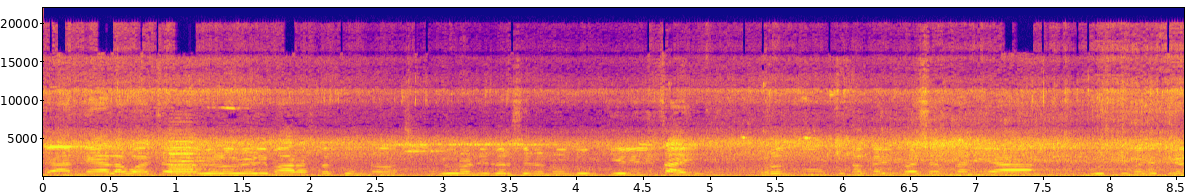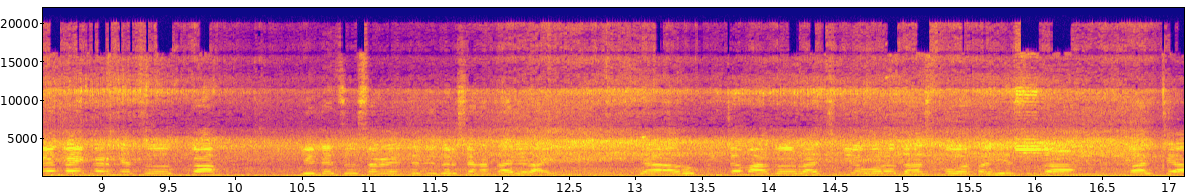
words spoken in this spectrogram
त्या अन्यायाला वाचा वेळोवेळी महाराष्ट्रातून तीव्र निदर्शनं नोंदवून केलेलीच आहे. परंतु कुठंतरी प्रशासनाने या गोष्टीमध्ये दिरंगाई करण्याचं काम केल्याचं सगळ्यांच्या निदर्शनात आलेलं आहे. त्या आरोपींच्या मागं राजकीय वरद हस्त होता हे सुद्धा कालच्या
